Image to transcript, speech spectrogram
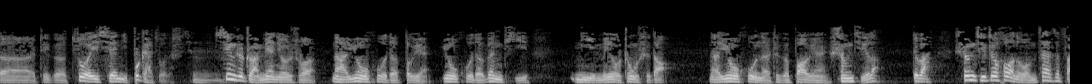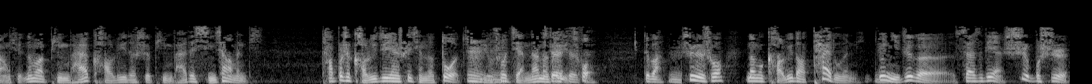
呃这个做一些你不该做的事情。嗯性质转变就是说，那用户的抱怨、用户的问题你没有重视到，那用户呢这个抱怨升级了，对吧？升级之后呢，我们再次返回去，那么品牌考虑的是品牌的形象问题。他不是考虑这件事情的舵，嗯比如说简单的对对错，对对吧？嗯甚至说，那么考虑到态度问题，就你这个四 S 店是不是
